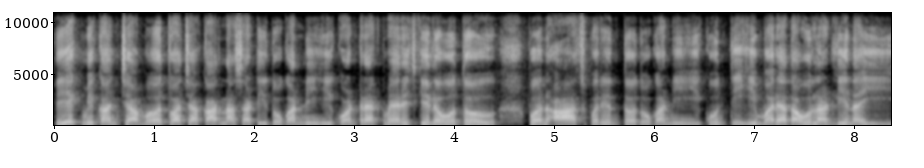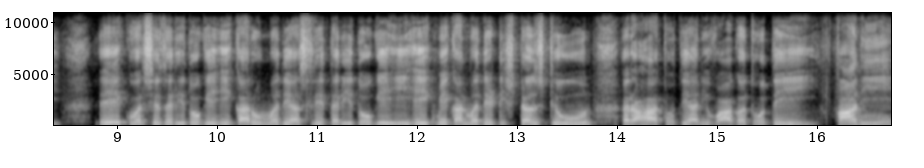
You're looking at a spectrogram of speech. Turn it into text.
एकमेकांच्या महत्त्वाच्या कारणासाठी दोघांनीही कॉन्ट्रॅक्ट मॅरेज केलं होतं. पण आजपर्यंत दोघांनीही कोणतीही मर्यादा ओलांडली नाही. एक वर्ष जरी दोघे एका रूममध्ये असले तरी दोघेही एकमेकांमध्ये डिस्टन्स ठेवून राहत होते आणि वागत होते. आणि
